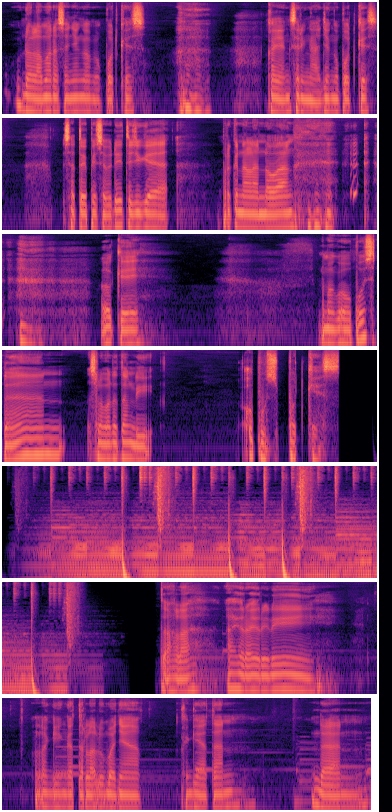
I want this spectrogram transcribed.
Udah lama rasanya nggak nge-podcast. Kayak yang sering aja nge-podcast. Satu episode itu juga perkenalan doang. Oke. Nama gue Opus dan selamat datang di Opus Podcast. Entahlah, akhir-akhir ini lagi nggak terlalu banyak kegiatan dan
